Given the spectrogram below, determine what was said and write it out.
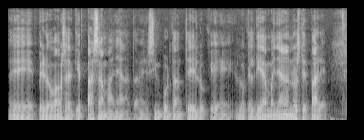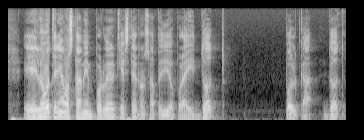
eh, pero vamos a ver qué pasa mañana también. Es importante lo que, lo que el día de mañana nos depare. Eh, luego teníamos también por ver que Esther nos ha pedido por ahí DOT, Polka DOT.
